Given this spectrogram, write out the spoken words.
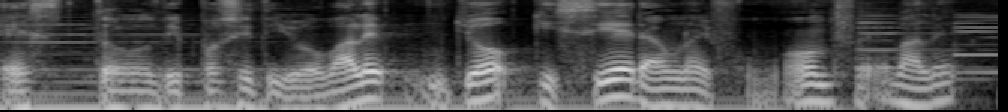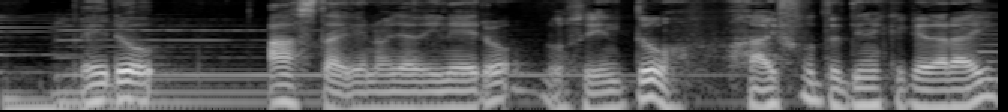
estos dispositivos, ¿vale? Yo quisiera un iPhone 11, ¿vale? Pero hasta que no haya dinero, lo siento, iPhone te tienes que quedar ahí,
